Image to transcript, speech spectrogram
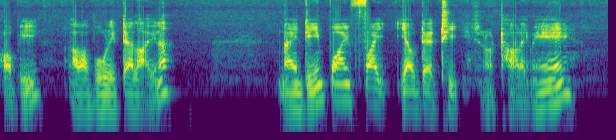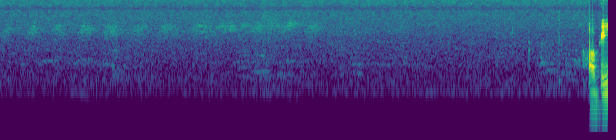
ဟုတ်ပြီအဘဘိုးတွေတက်လာပြီနော်19.5ရောက်တဲ့အထိကျွန်တော်ထားလိုက်မယ် ဟုတ်ပြီ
